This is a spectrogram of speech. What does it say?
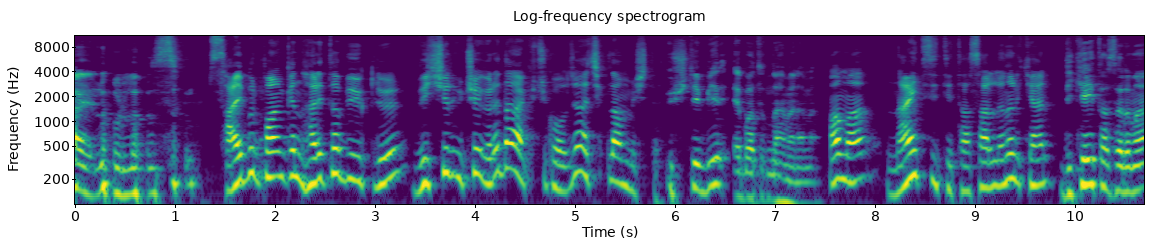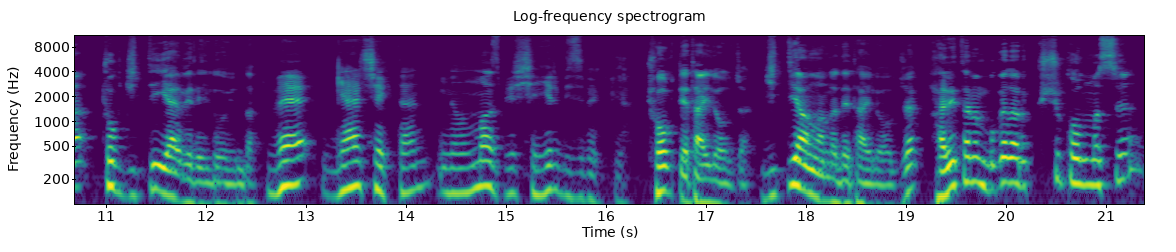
Hayırlı uğurlu olsun. Cyberpunk'ın harita büyüklüğü Witcher 3'e göre daha küçük olacağı açıklanmıştı. Üçte bir ebatında hemen hemen. Ama Night City tasarlanırken Dikey tasarıma çok ciddi yer verildi oyunda. ve gerçekten inanılmaz bir şehir bizi bekliyor. Çok detaylı olacak. Ciddi anlamda detaylı olacak. Haritanın bu kadar küçük olması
